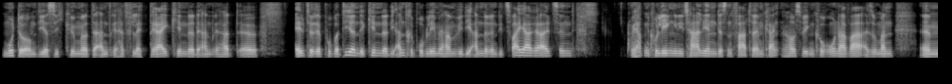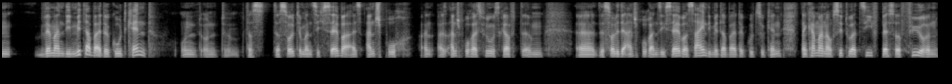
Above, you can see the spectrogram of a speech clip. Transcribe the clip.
Mutter, um die er sich kümmert, der andere hat vielleicht drei Kinder, der andere hat äh, ältere pubertierende Kinder, die andere Probleme haben wie die anderen, die zwei Jahre alt sind. Wir hatten Kollegen in Italien, dessen Vater im Krankenhaus wegen Corona war. Also man, ähm, wenn man die Mitarbeiter gut kennt und, und ähm, das, das sollte man sich selber als Anspruch, als Anspruch als Führungskraft, ähm, äh, das sollte der Anspruch an sich selber sein, die Mitarbeiter gut zu kennen. Dann kann man auch situativ besser führen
